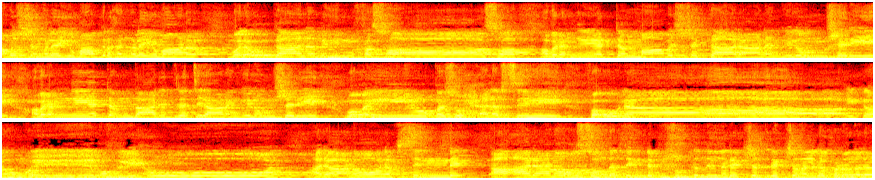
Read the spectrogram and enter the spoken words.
ആവശ്യങ്ങളെയും ആഗ്രഹങ്ങളെയുമാണ്. അവരങ്ങേയറ്റം ആവശ്യക്കാരാണെങ്കിലും ശരി അവരങ്ങേയറ്റം ദാരിദ്ര്യം ദാരിദ്ര്യത്തിലാണെങ്കിലും ശരി. ആരാണോ നഫ്സിന്റെ ആ ആരാണോ സ്വന്തത്തിന്റെ പിശുക്കിൽ നിന്ന് രക്ഷ രക്ഷ നൽകപ്പെടുന്നത്?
